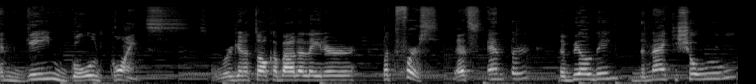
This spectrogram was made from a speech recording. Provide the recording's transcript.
and gain gold coins. So we're gonna talk about it later. But first, let's enter the building, the Nike showroom.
